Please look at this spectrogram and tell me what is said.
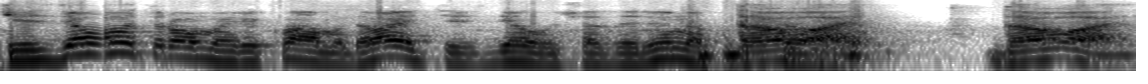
Тебе сделать, Рома, рекламу? Давай я тебе сделаю, сейчас зайду на... Давай, давай,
